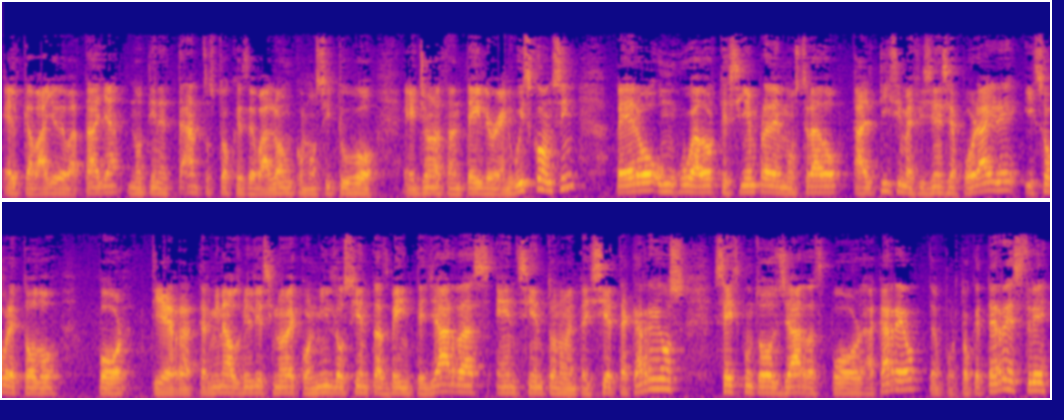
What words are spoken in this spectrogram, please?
el caballo de batalla, no tiene tantos toques de balón como sí tuvo eh, Jonathan Taylor en Wisconsin, pero un jugador que siempre ha demostrado altísima eficiencia por aire y sobre todo por tierra. Termina 2019 con 1220 yardas en 197 acarreos, 6.2 yardas por acarreo, por toque terrestre,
